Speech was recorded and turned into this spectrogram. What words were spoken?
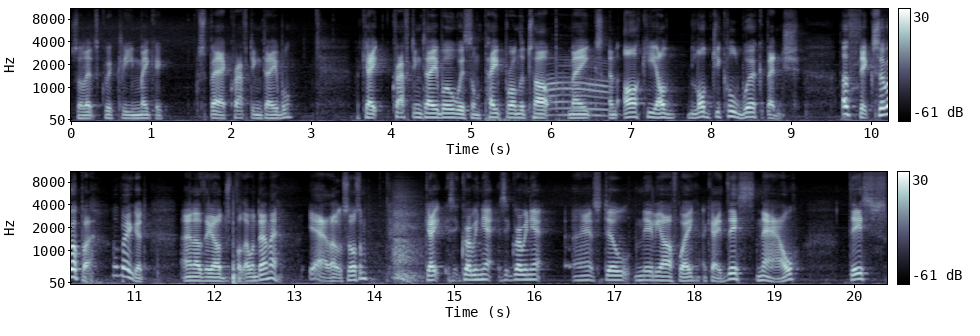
So let's quickly make a spare crafting table. Okay, crafting table with some paper on the top makes an archaeological workbench. A fixer-upper. Oh, very good. And I think I'll just put that one down there. Yeah, that looks awesome. Okay, is it growing yet? Is it growing yet? Uh, it's still nearly halfway. Okay, this now, this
